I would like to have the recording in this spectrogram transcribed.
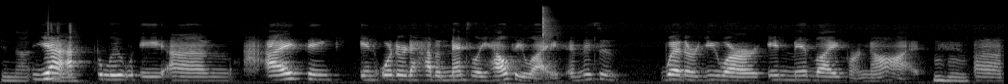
in that? Yeah, way? absolutely. Um, I think in order to have a mentally healthy life, and this is whether you are in midlife or not, mm-hmm. um,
